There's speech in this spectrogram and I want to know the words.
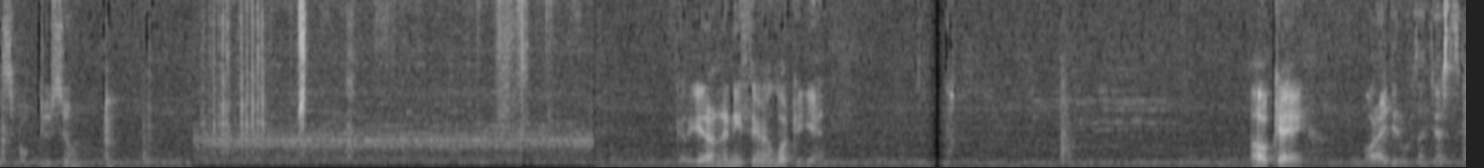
Spoke too soon? Gotta get underneath there and look again. Okay, what I did was I just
